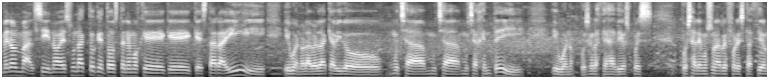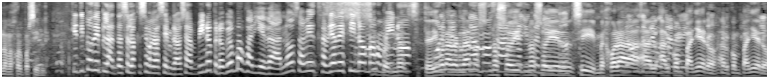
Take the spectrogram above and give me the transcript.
Menos mal, sí, no, es un acto que todos tenemos que, que, que estar ahí y, y, bueno, la verdad que ha habido mucha, mucha, mucha gente y, y bueno, pues gracias a Dios pues, pues haremos una reforestación lo mejor posible. ¿Qué tipo de plantas son las que se van a sembrar? O sea, vino, pero veo más variedad, ¿no? ¿Sabes? ¿Sabría decirnos más sí, o pues menos? No, te digo la verdad, no, no, soy, no soy el... Sí, mejor a, al, al, compañero, al compañero.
